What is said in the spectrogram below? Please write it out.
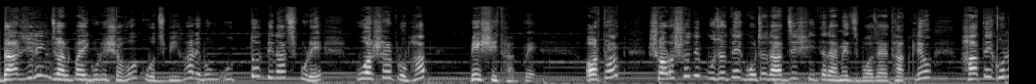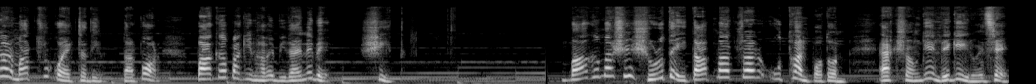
দার্জিলিং জলপাইগুড়ি সহ কোচবিহার এবং উত্তর দিনাজপুরে কুয়াশার প্রভাব বেশি থাকবে। অর্থাৎ সরস্বতী পুজোতে গোটা রাজ্যে শীতের আমেজ বজায় থাকলেও হাতে গোনার মাত্র কয়েকটা দিন। তারপর পাকাপাকিভাবে বিদায় নেবে শীত। মাঘ মাসের শুরুতেই তাপমাত্রার উত্থান পতন একসঙ্গে লেগেই রয়েছে।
